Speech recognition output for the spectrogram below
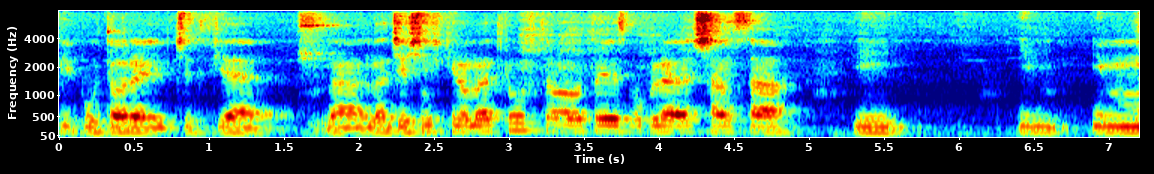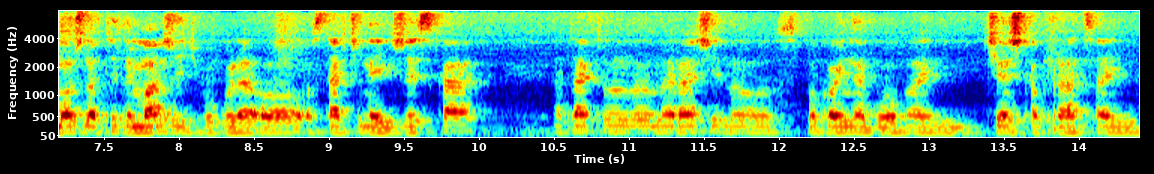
i półtorej czy dwie na, na 10 km, to, to jest w ogóle szansa i, i, i można wtedy marzyć w ogóle o, o starcie na igrzyskach. A tak to no, na razie no, spokojna głowa i ciężka praca i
